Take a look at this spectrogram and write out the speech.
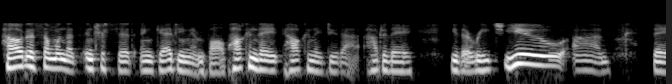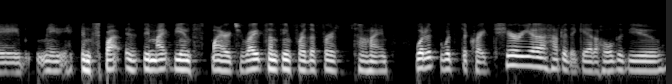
how does someone that's interested in getting involved, how can they how can they do that? How do they either reach you? Um, they may inspire. They might be inspired to write something for the first time. What are, what's the criteria? How do they get a hold of you?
